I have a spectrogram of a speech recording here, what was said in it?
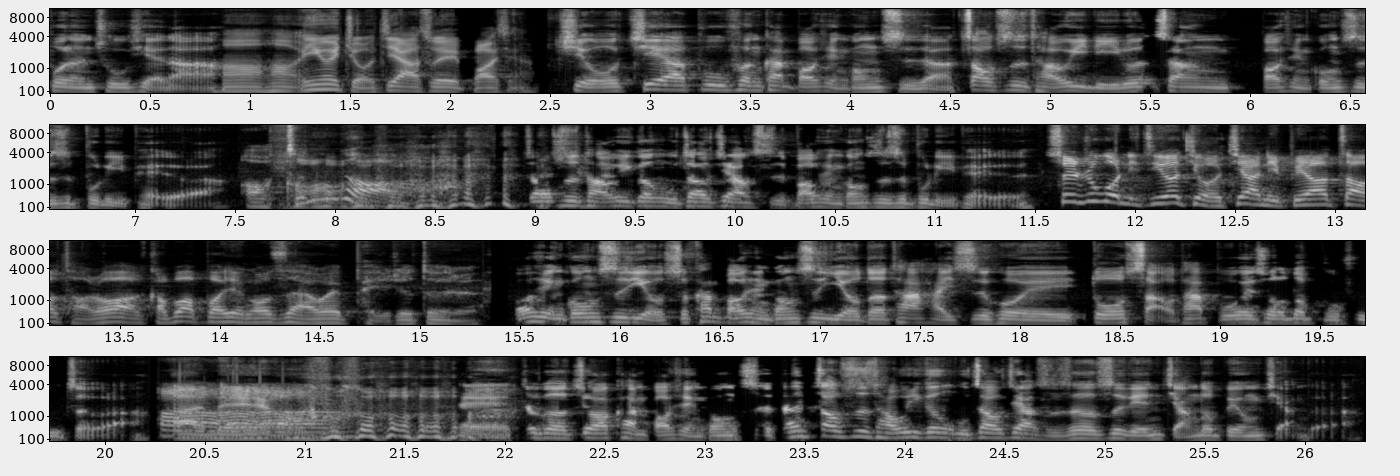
不能出险啊。啊哈，因为酒驾，所以保险酒驾部分看保险公司啊。肇事逃逸理论上保险公司是不理赔的啦。哦，真的、哦？肇事逃逸跟无照驾驶，保险公司是不理赔的。所以如果你只有酒驾，你不要造逃的话，搞不好保险公司还会赔就对了。保险公司有时候看保险公司，有的他还是会多少，他不会说都不负责啦。啊，没有。哎，这个就要看保险公司。但肇事逃逸跟无照驾驶这个是连讲都不用讲的啦。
